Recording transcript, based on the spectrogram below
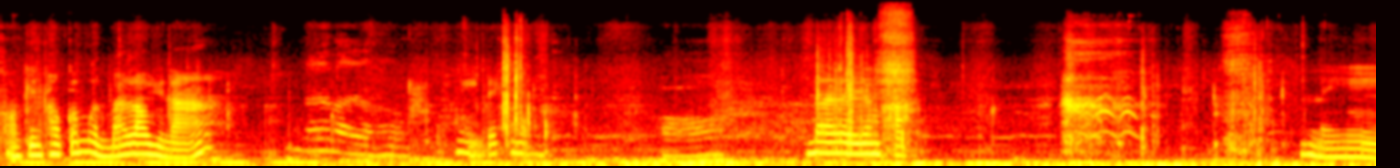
ของกินเขาก็เหมือนบ้านเราอยู่นะ ได้อะไรอะเธอนี่ได้ขนมอ๋อ ได้อะไรยังคะ นี่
